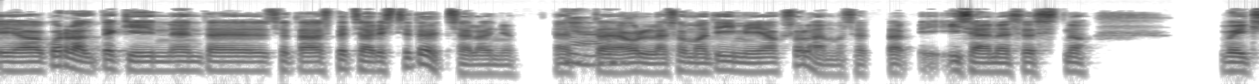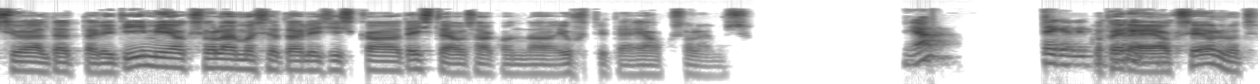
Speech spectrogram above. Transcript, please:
ja korral tegi nende seda spetsialisti tööd seal on ju, et ja. olles oma tiimi jaoks olemas, et iseenesest noh, võiks ju öelda, et ta oli tiimi jaoks olemas ja ta oli siis ka teiste osakonna juhtide jaoks olemas. jah, tegelikult. pere jaoks ei olnud,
